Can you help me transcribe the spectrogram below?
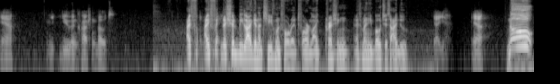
Yeah. Y- you've been crashing boats. I, f- I think there should be like an achievement for it, for like crashing as many boats as I do. Yeah, yeah. Yeah. No!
